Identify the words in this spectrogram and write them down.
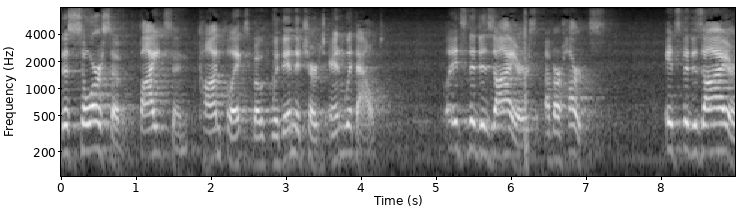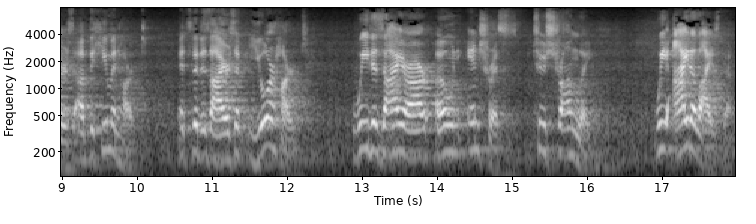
the source of fights and conflicts, both within the church and without, it's the desires of our hearts. It's the desires of the human heart. It's the desires of your heart. We desire our own interests too strongly. We idolize them.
